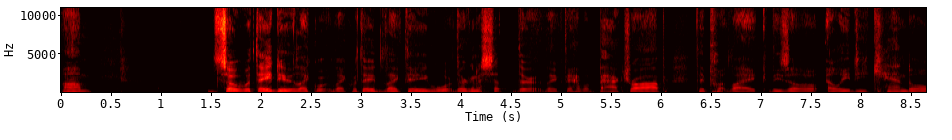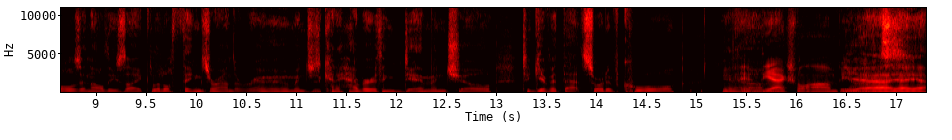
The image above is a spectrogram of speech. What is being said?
Um, so what they do like like what they like they w- they're gonna set their like they have a backdrop they put like these little led candles and all these like little things around the room and just kind of have everything dim and chill to give it that sort of cool you The, know the actual ambiance. yeah yeah yeah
